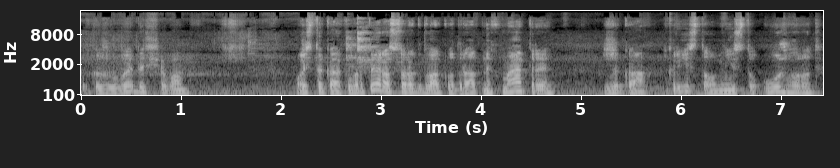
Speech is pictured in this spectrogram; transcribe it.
Покажу видище вам. Ось така квартира 42 квадратних метри. ЖК Крістал, місто Ужгород.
